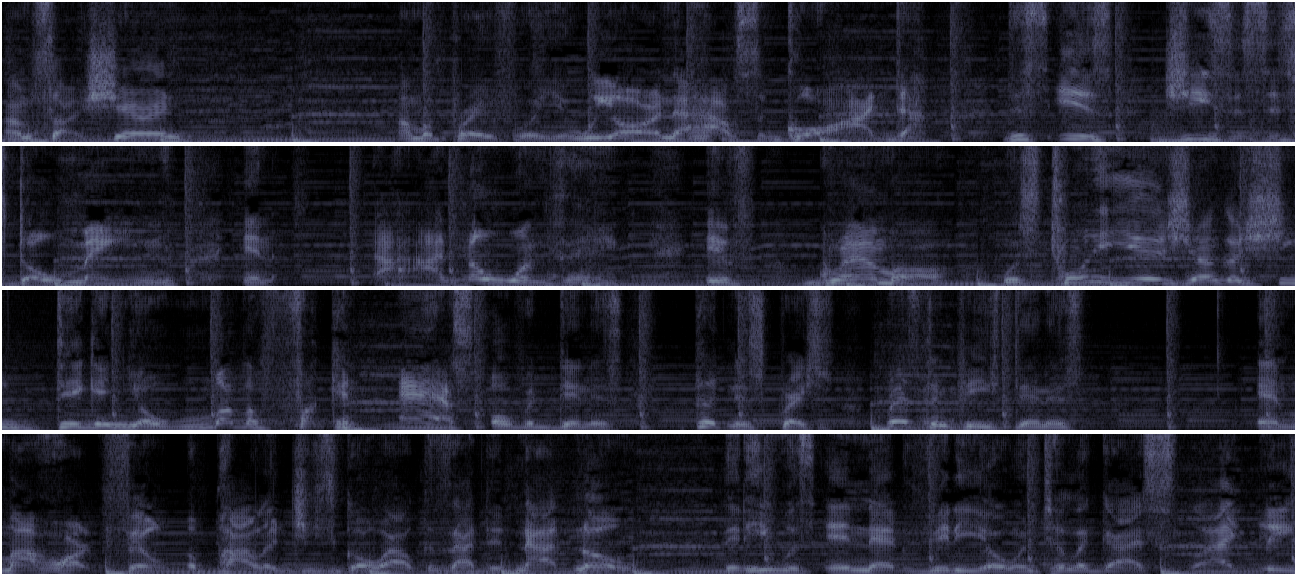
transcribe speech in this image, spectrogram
I'm sorry, Sharon. I'm gonna pray for you. We are in the house of God. This is Jesus's domain, and I, I know one thing. If Grandma was 20 years younger, she digging your motherfucking ass over Dennis. Goodness gracious. Rest in peace, Dennis. And my heartfelt apologies go out because I did not know that he was in that video until a guy slightly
